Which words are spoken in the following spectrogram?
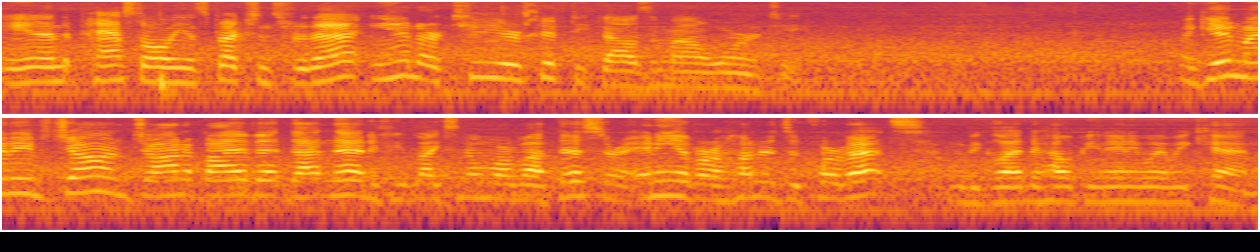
and passed all the inspections for that, and our two-year, 50,000 mile warranty. Again, my name's John, john at buyavette.net. If you'd like to know more about this or any of our hundreds of Corvettes, we'd be glad to help you in any way we can.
